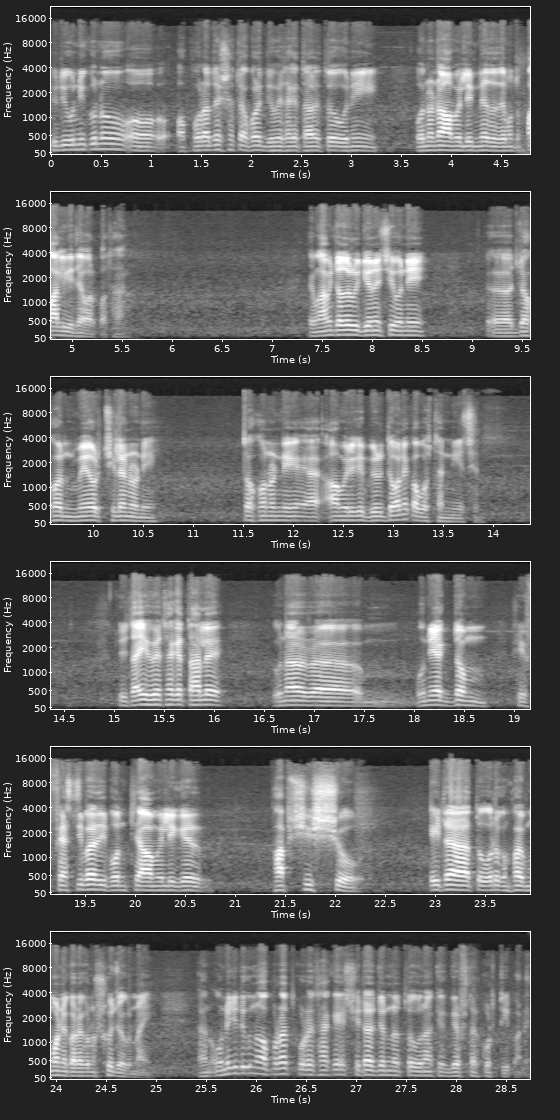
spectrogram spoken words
যদি উনি কোনো অপরাধের সাথে অপরাধী হয়ে থাকে, তাহলে তো উনি অন্যান্য আওয়ামী লীগ নেতাদের মতো পালিয়ে যাওয়ার কথা। এবং আমি যতটুকু জেনেছি, উনি যখন মেয়র ছিলেন উনি, তখন উনি আওয়ামী লীগের বিরুদ্ধে অনেক অবস্থান নিয়েছেন। যদি তাই হয়ে থাকে, তাহলে ওনার উনি একদম সেই ফ্যাসিবাদী পন্থী আওয়ামী লীগের ভাব শীর্ষ এটা তো ওরকমভাবে মনে করার কোনো সুযোগ নাই। কারণ উনি যদি কোনো অপরাধ করে থাকে, সেটার জন্য তো ওনাকে গ্রেফতার করতেই পারে।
